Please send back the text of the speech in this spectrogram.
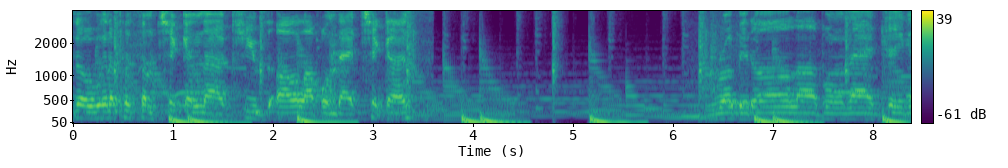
So we're gonna put some chicken uh, cubes all up on that chicken. Rub it all up on that chicken.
